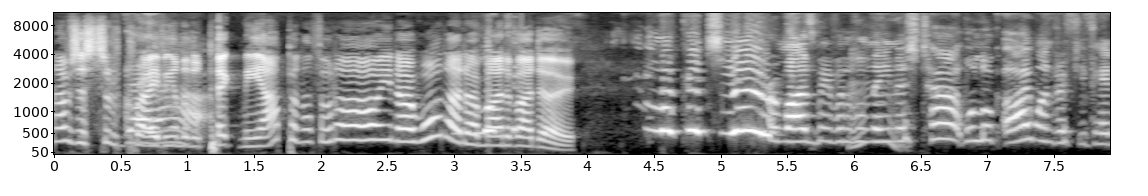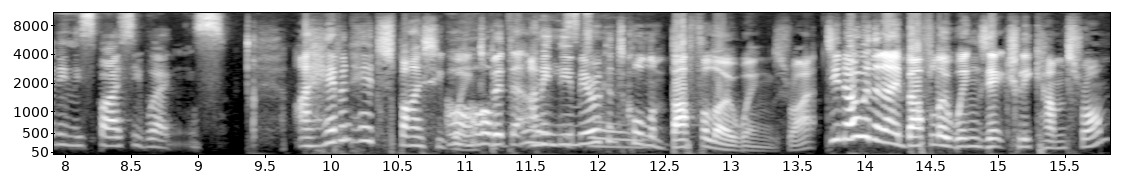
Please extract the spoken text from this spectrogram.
I was just sort of They craving a little pick me up, and I thought, oh, you know what? I don't mind if I do. Look at you. Reminds me of a little Mm. Neenish tart. Well, look, I wonder if you've had any spicy wings. I haven't had spicy wings, Oh, but the, I mean the Americans do. call them buffalo wings, right? Do you know where the name buffalo wings actually comes from?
